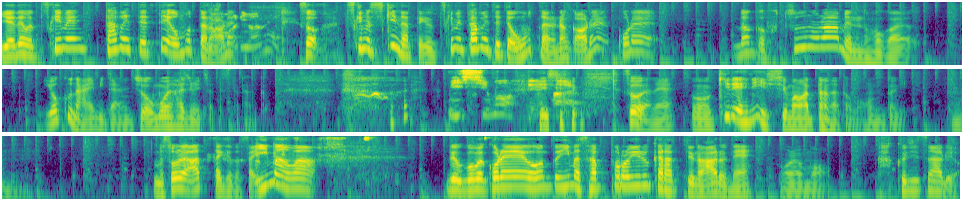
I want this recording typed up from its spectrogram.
いやでもつけ麺食べてて思ったのあれね、そう、つけ麺好きになったけど、つけ麺食べてて思ったのなんかあれ？これ、なんか普通のラーメンの方が良くない？みたいなちょっと思い始めちゃってさ、なんか。一周回って。一周はいそうだね。うん、綺麗に一周回ったんだと思う、本当に。うん。まあ、それはあったけどさ、今は、でもごめん、これ、本当に今札幌いるからっていうのはあるね。俺もう。確実にあるよ。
